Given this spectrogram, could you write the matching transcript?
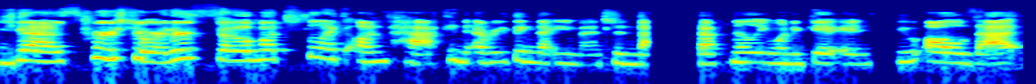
Yes, for sure. There's so much to like unpack and everything that you mentioned. I definitely want to get into all of that.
